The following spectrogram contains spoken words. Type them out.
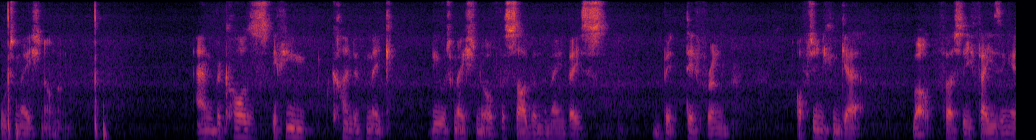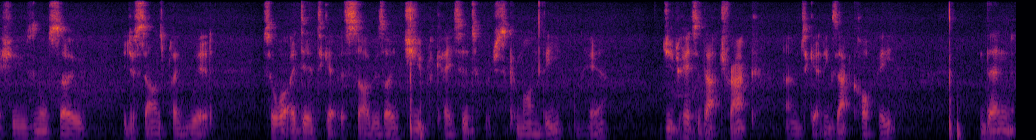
automation on them, and because if you kind of make the automation of the sub and the main bass a bit different, often you can get well, firstly phasing issues, and also it just sounds plain weird. So what I did to get this sub is I duplicated, which is Command D on here, duplicated that track um, to get an exact copy. Then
